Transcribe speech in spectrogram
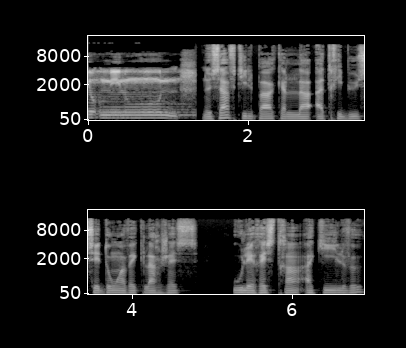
يؤمنون Ne savent-ils pas qu'Allah attribue ses dons avec largesse, ou les restreint à qui il veut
